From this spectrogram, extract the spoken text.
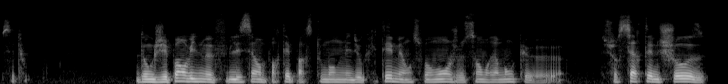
C'est tout. Donc j'ai pas envie de me laisser emporter par ce tout monde de médiocrité, mais en ce moment, je sens vraiment que sur certaines choses,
